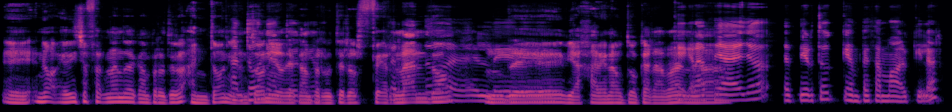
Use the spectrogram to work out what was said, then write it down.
eh, no, he dicho Fernando de Camperruteros, Antonio, Antonio, Antonio, de. Camperruteros, Fernando, el de... de- viajar en autocaravana. Que gracias a ellos es cierto que empezamos a alquilar.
